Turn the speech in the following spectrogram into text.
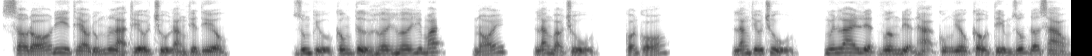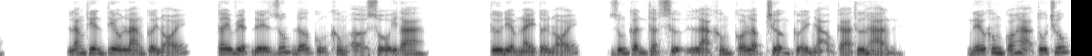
sau đó đi theo đúng là thiếu chủ lăng thiên tiêu. Dung cửu công tử hơi hơi hít mắt, nói, lăng bảo chủ, còn có. Lăng thiếu chủ, nguyên lai liệt vương điện hạ cũng yêu cầu tìm giúp đỡ sao. Lăng thiên tiêu lang cười nói, Tây Việt đế giúp đỡ cũng không ở số ít ta. Từ điểm này tới nói, Dung Cẩn thật sự là không có lập trường cười nhạo ca thư hàn. Nếu không có hạ tu trúc,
